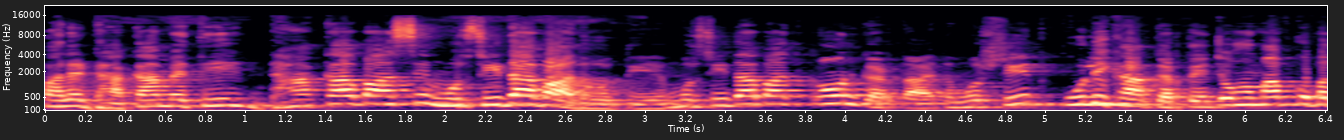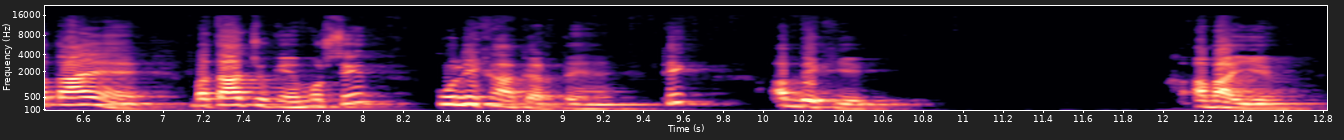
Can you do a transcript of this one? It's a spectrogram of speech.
पहले ढाका में थी। ढाकाबाद से मुर्शिदाबाद होती है। मुर्शिदाबाद कौन करता है? तो मुर्शीद कुली खां करते हैं, जो हम आपको बताए हैं, बता चुके हैं, मुर्शीद कुली खां करते हैं, ठीक? अब देखिए, अब आइए।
